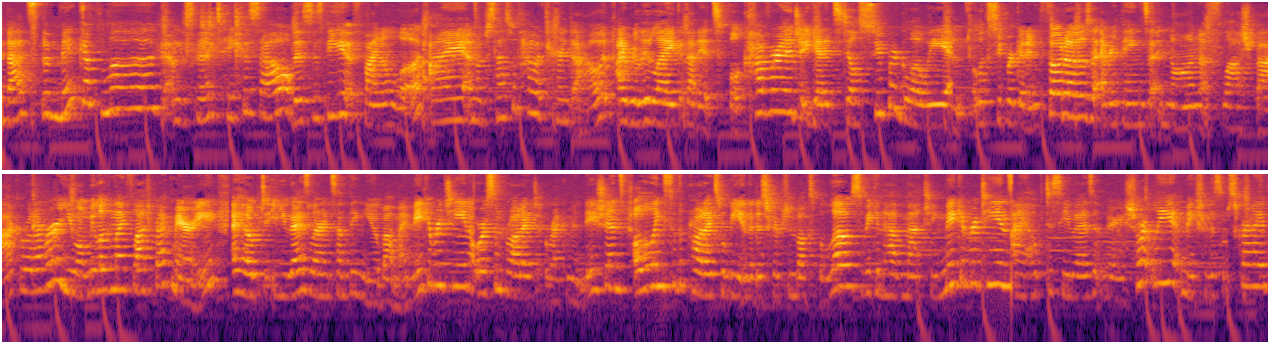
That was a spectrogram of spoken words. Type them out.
And that's the makeup look. I'm just gonna take this out. This is the final look. I am obsessed with how it turned out. I really like that it's full coverage, yet it's still super glowy. It looks super good in photos. Everything's non-flashback or whatever. You won't be looking like Flashback Mary. I hoped you guys learned something new about my makeup routine or some product recommendations. All the links to the products will be in the description box below so we can have matching makeup routines. I hope to see you guys very shortly. Make sure to subscribe,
